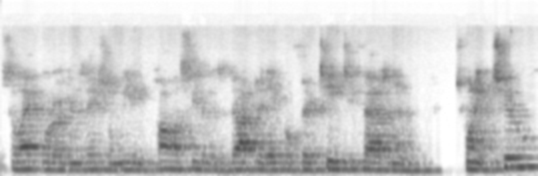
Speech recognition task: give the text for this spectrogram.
select board organizational meeting policy that was adopted April 13, thousand and twenty-two.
